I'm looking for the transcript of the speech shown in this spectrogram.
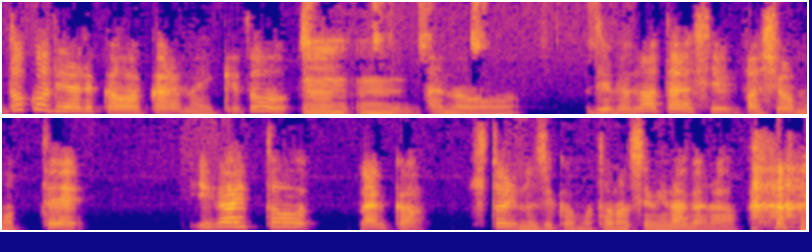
どこでやるかわからないけど、うんうん。あの、自分の新しい場所を持って、意外と、なんか、一人の時間も楽しみながら、過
